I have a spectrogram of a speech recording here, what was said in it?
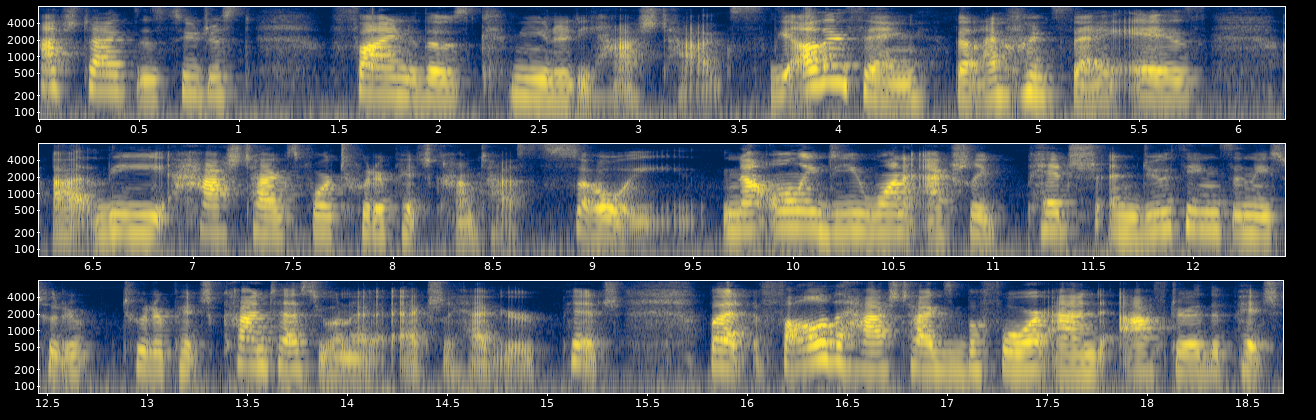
hashtags is to just find those community hashtags. The other thing that i would say is the hashtags for Twitter pitch contests. So not only do you want to actually pitch and do things in these Twitter Twitter pitch contests, you want to actually have your pitch, but follow the hashtags before and after the pitch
